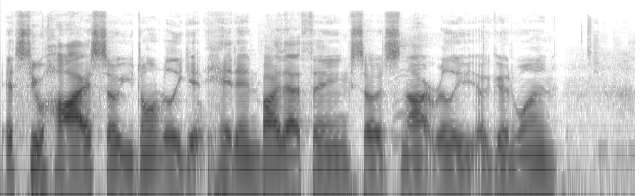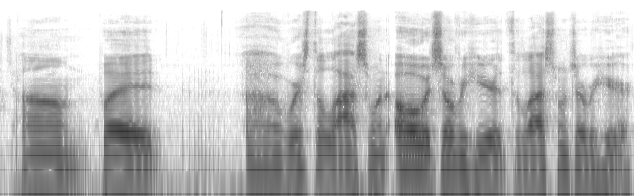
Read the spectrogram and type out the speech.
it's too high, so you don't really get hidden by that thing. So it's not really a good one. Um, but, uh, where's the last one? Oh, it's over here. The last one's over here.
